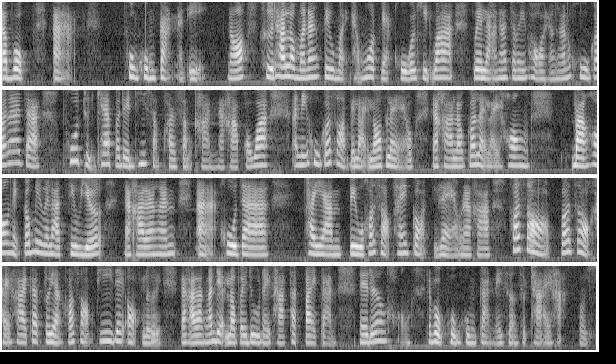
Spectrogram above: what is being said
ระบบอ่าภูมิคุ้มกันนั่นเอง เนาะคือถ้าเรามานั่งติวใหม่ทั้งหมดเนี่ยครูก็คิดว่าเวลาน่าจะไม่พอดังนั้นครูก็น่าจะพูดถึงแค่ประเด็นที่สำคัญสำคัญนะคะ เพราะว่าอันนี้ครูก็สอนไปหลายรอบแล้วนะคะแล้วก็หลาย ๆ ห้องบางห้องเนี่ยก็มีเวลาติวเยอะนะคะ ดังนั้นอ่าครูจะพยายามติวข้อสอบให้ก่อนอยู่แล้วนะคะ ข้อสอบก็จะออกคล้ายๆ กับตัวอย่างข้อสอบที่ได้ออกเลยนะคะดังนั้นเดี๋ยวเราไปดูในพาร์ทถัดไปกัน ในเรื่องของระบบภูมิคุ้มกันในส่วนสุดท้ายค่ะ โอเค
